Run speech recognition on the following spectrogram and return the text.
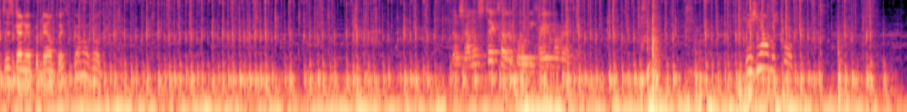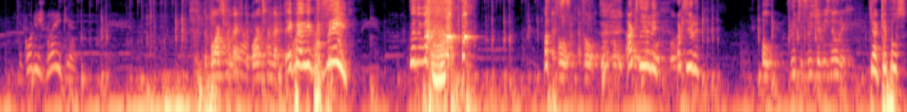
Is deze guy nu proberen om terug te komen of wat? Ja, ze gaan ons tekst houden, bro. Die ga je maar weg. Wie is snel mispot? Ik hoor die spreken. De Barts gaan weg, de Barts gaan weg. Ik ben, ik ben free! Wat de op, even op, even op. Achter jullie, achter jullie. Oh, vloedje, vloedje, wie is nodig? Ja, keppels.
